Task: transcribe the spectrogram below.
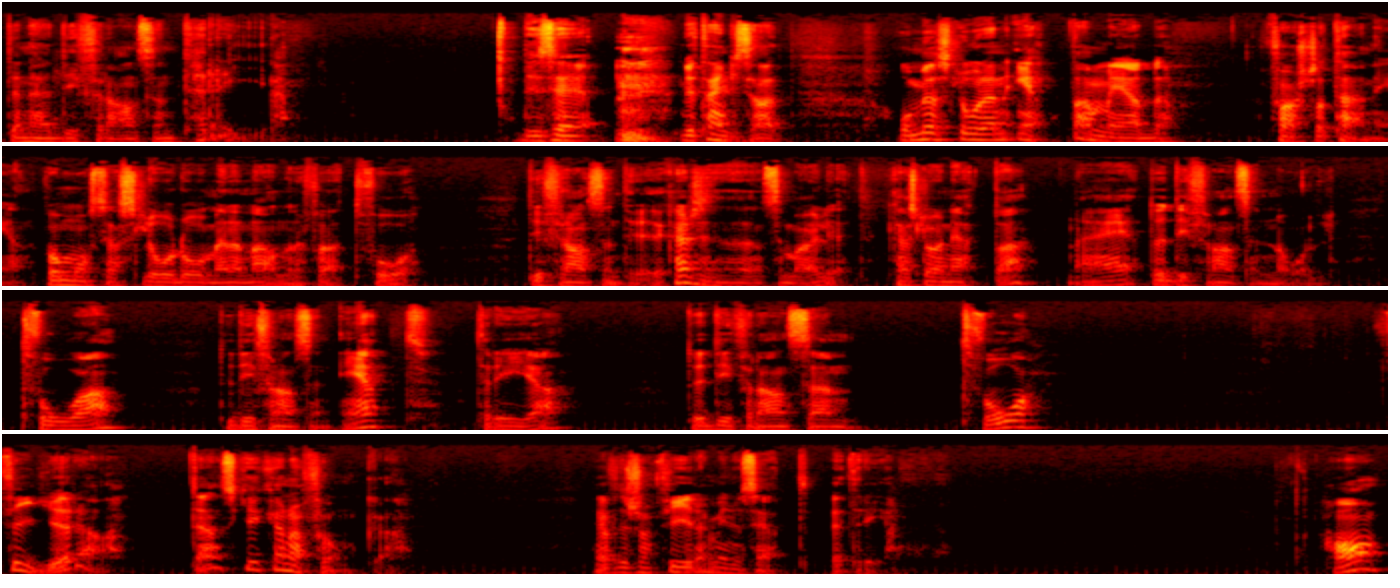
den här differensen 3. Det vill säga, vi tänker så här, om jag slår en etta med första tärningen, vad måste jag slå då med den andra för att få differensen 3? Det kanske inte ens är möjligt. Kan jag slå en etta? Nej, då är differensen 0 tvåa, då är differensen 1, trea, då är differensen 2, 4. Den ska ju kunna funka. Eftersom 4 minus 1 är 3. Ja,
